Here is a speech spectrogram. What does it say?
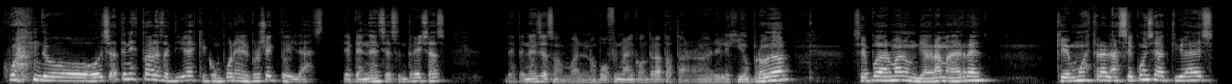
Cuando ya tenés todas las actividades que componen el proyecto y las dependencias entre ellas, dependencias son, bueno, no puedo firmar el contrato hasta no haber elegido proveedor, se puede armar un diagrama de red que muestra la secuencia de actividades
